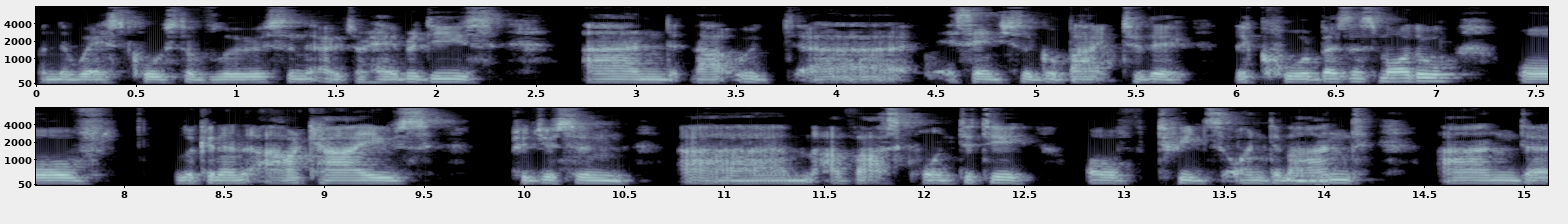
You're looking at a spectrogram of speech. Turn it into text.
on the west coast of Lewis in the Outer Hebrides. And that would uh, essentially go back to the, the core business model of looking in archives, producing um, a vast quantity of tweeds on demand, and uh,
